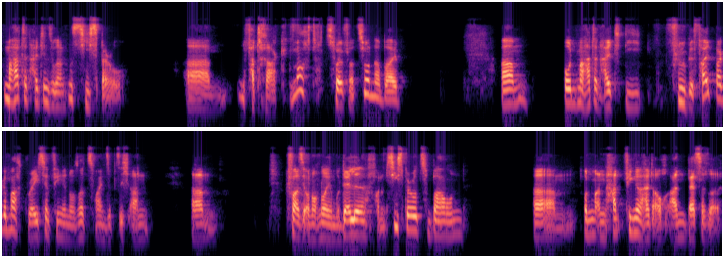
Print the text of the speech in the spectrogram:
Und man hat dann halt den sogenannten Sea Sparrow ähm, Vertrag gemacht, zwölf Nationen dabei. Ähm, und man hat dann halt die Flügel faltbar gemacht. Raytheon fing 1972 an, ähm, quasi auch noch neue Modelle von einem Sea Sparrow zu bauen. Ähm, und man hat, fing dann halt auch an, bessere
